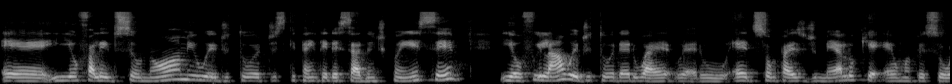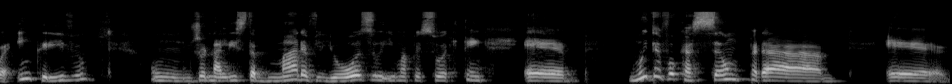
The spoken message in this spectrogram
É, e eu falei do seu nome, o editor disse que está interessado em te conhecer. E eu fui lá, o editor era o, era o Edson Paes de Mello, que é uma pessoa incrível, um jornalista maravilhoso e uma pessoa que tem. É, muita vocação para é,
